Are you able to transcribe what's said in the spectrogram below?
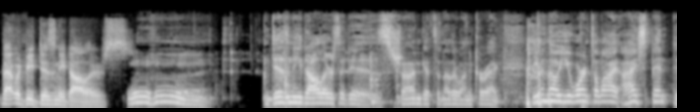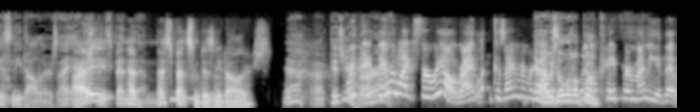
that would be Disney dollars. Mhm. Disney dollars it is. Sean gets another one correct. Even though you weren't alive, I spent Disney dollars. I actually I spent had, them. I spent some Disney dollars. Yeah, uh, did you? Were they, All they were like for real, right? Because I remember Yeah, it was a little book. paper money that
